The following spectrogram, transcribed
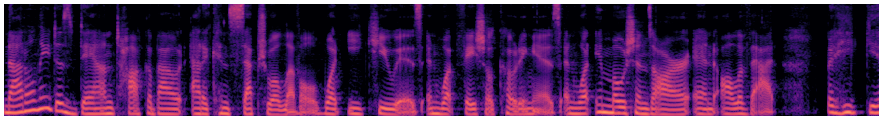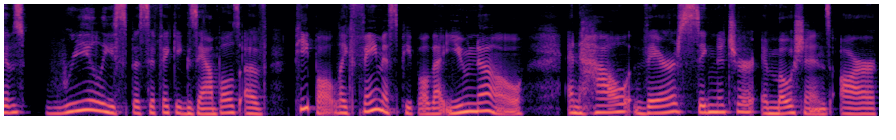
Not only does Dan talk about at a conceptual level what EQ is and what facial coding is and what emotions are and all of that, but he gives really specific examples of people, like famous people that you know, and how their signature emotions are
